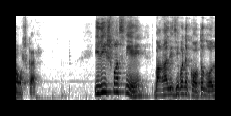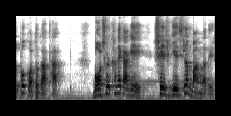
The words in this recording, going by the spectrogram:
নমস্কার। ইলিশ মাছ নিয়ে বাঙালি জীবনে কত গল্প, কত গাথা। বছরখানেক আগে শেষ গিয়েছিলাম বাংলাদেশ।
